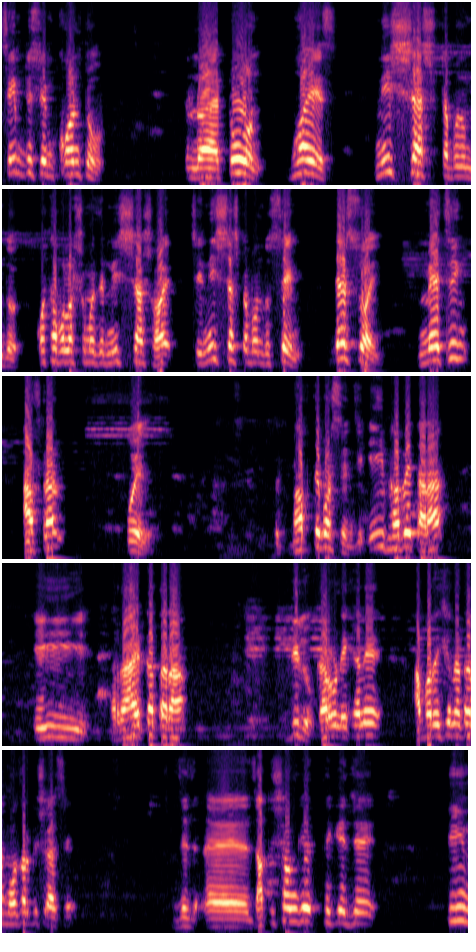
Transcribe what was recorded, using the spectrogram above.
same to same কণ্ঠ টোন ভয়েস নিঃশ্বাসটা পর্যন্ত। কথা বলার সময় যে নিঃশ্বাস হয়, সেই নিঃশ্বাসটা পর্যন্ত same that's why matching after well ভাবতে পারছেন যে এইভাবে তারা এই রায়টা তারা দিল। কারণ এখানে আবার এখানে একটা মজার বিষয় আছে। যে জাতিসংঘের থেকে যে টিম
